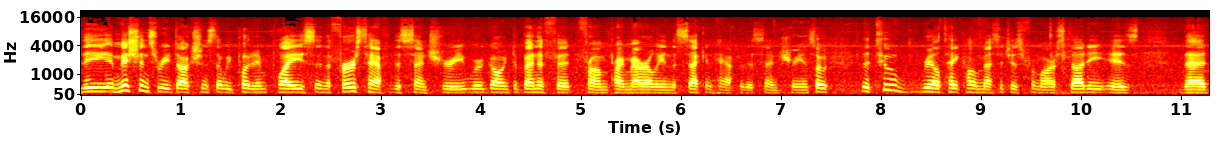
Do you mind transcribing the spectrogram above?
the emissions reductions that we put in place in the first half of the century, we're going to benefit from primarily in the second half of the century. And so the two real take-home messages from our study is that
